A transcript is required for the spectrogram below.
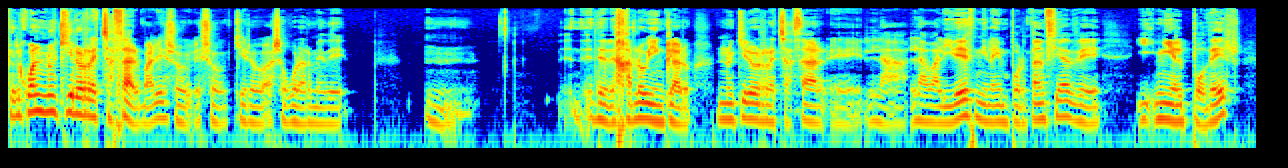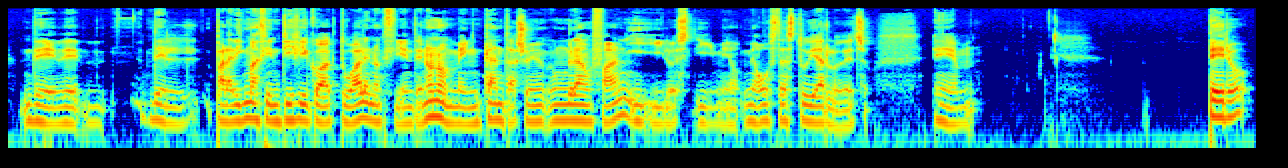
el cual no quiero rechazar, ¿vale? Eso, eso quiero asegurarme de, mm, de dejarlo bien claro. No quiero rechazar la, la validez ni la importancia de ni el poder de, del paradigma científico actual en Occidente. No, no, me encanta, soy un gran fan y, me, gusta estudiarlo, de hecho. Em, pero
